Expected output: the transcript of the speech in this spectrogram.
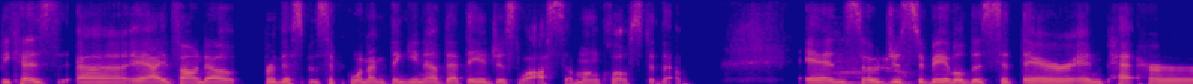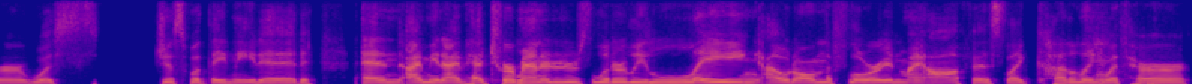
because uh, I found out for this specific one I'm thinking of that they had just lost someone close to them. And so yeah. just to be able to sit there and pet her was just what they needed. And I mean, I've had tour managers literally laying out on the floor in my office, like cuddling with her.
